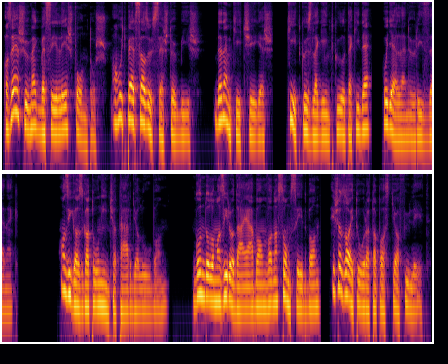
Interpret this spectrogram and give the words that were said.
Az első megbeszélés fontos, ahogy persze az összes többi is, de nem kétséges. Két közlegényt küldtek ide, hogy ellenőrizzenek. Az igazgató nincs a tárgyalóban. Gondolom az irodájában van a szomszédban, és az ajtóra tapasztja a fülét.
